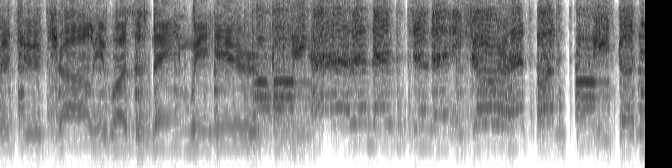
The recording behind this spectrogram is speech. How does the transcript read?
Choo Choo Charlie was his name we hear. He had an engine and he sure had fun. He couldn't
